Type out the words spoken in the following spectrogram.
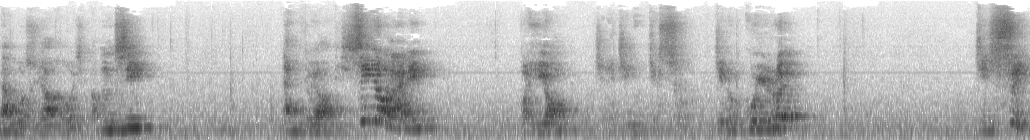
咱无需要好的习惯，毋是，咱都要伫信仰内面培养一个真有质素。真有规律，真水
